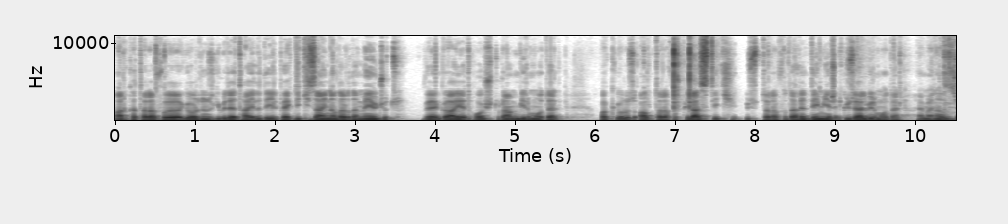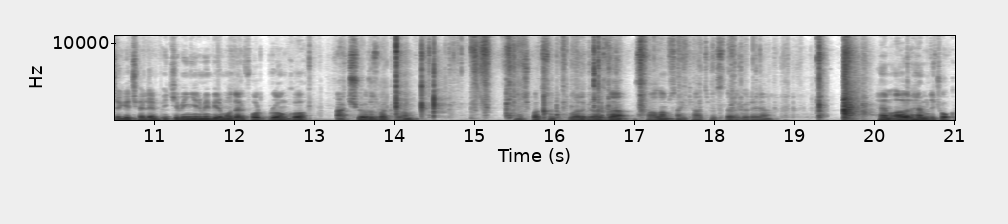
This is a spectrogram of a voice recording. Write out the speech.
Arka tarafı gördüğünüz gibi detaylı değil pek. Dikiz aynaları da mevcut. Ve gayet hoş duran bir model. Bakıyoruz alt tarafı plastik, üst tarafı da demir. Güzel bir model. Hemen hızlıca geçelim. 2021 model Ford Bronco. Açıyoruz bakalım. Matchbox'ın kutuları biraz daha sağlam sanki Hot göre ya. Hem ağır hem de çok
